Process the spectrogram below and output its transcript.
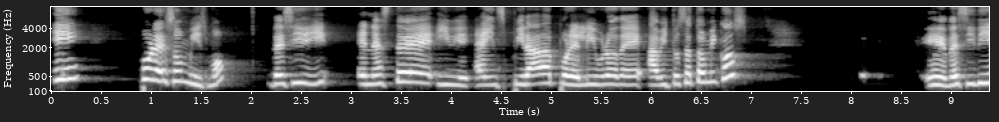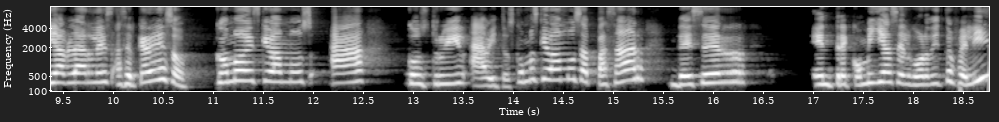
Y por eso mismo decidí en este, e inspirada por el libro de Hábitos Atómicos, eh, decidí hablarles acerca de eso. ¿Cómo es que vamos a construir hábitos? ¿Cómo es que vamos a pasar de ser, entre comillas, el gordito feliz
